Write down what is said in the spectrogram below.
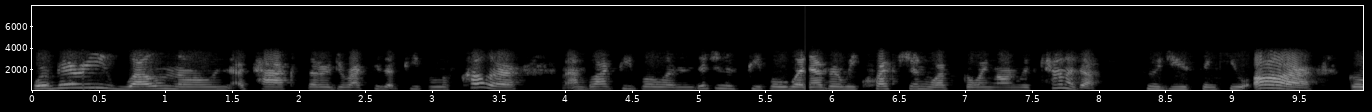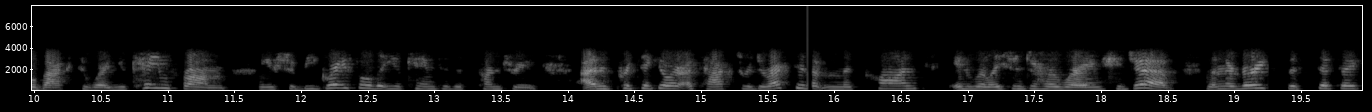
were very well known attacks that are directed at people of color and Black people and Indigenous people whenever we question what's going on with Canada. Who do you think you are? Go back to where you came from. You should be grateful that you came to this country. And particular attacks were directed at Ms. Khan in relation to her wearing hijab. And they're very specific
